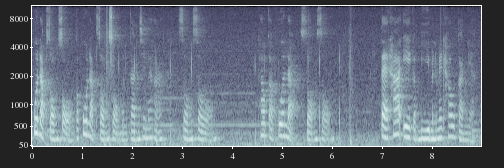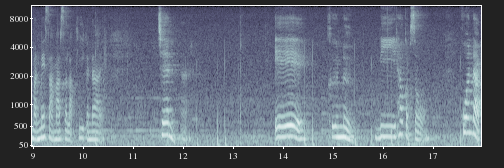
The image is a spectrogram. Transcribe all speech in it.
คู่อันดับ2 2กับคู่อันดับ 2 2 เหมือนกันใช่ไหมคะ2 2 เท่ากับคู่อันดับ 2 2 แต่ถ้า A กับ B มันไม่เท่ากันเนี่ย มันไม่สามารถสลับที่กันได้ เช่นอะ A คือ 1 B เท่ากับ 2คู่อันดับ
